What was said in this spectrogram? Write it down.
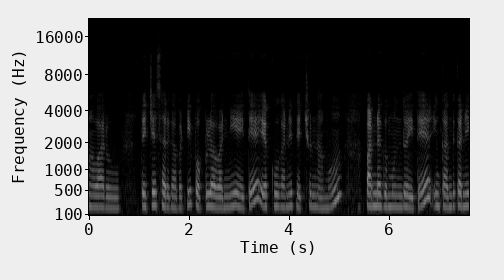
మా వారు తెచ్చేశారు కాబట్టి పప్పులు అవన్నీ అయితే ఎక్కువగానే తెచ్చున్నాము. పండగ ముందు అయితే ఇంకా అందుకనే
